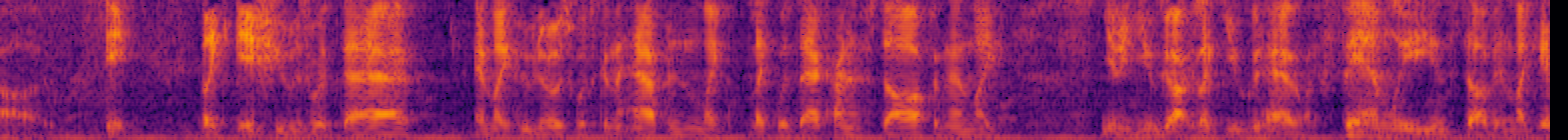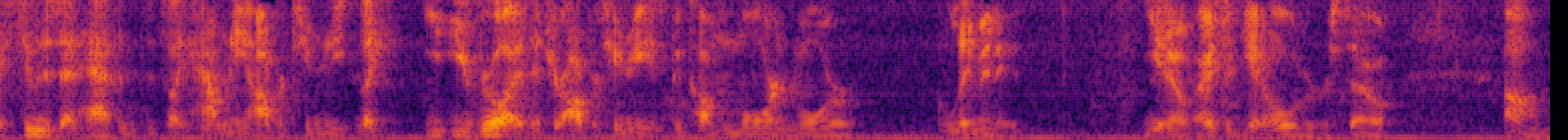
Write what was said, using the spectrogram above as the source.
uh, it like issues with that, and like who knows what's gonna happen, like like with that kind of stuff, and then like. You know, you got like you could have like family and stuff, and like as soon as that happens, it's like how many opportunities. Like you, you realize that your opportunities become more and more limited. You know, as you get older. So, um,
